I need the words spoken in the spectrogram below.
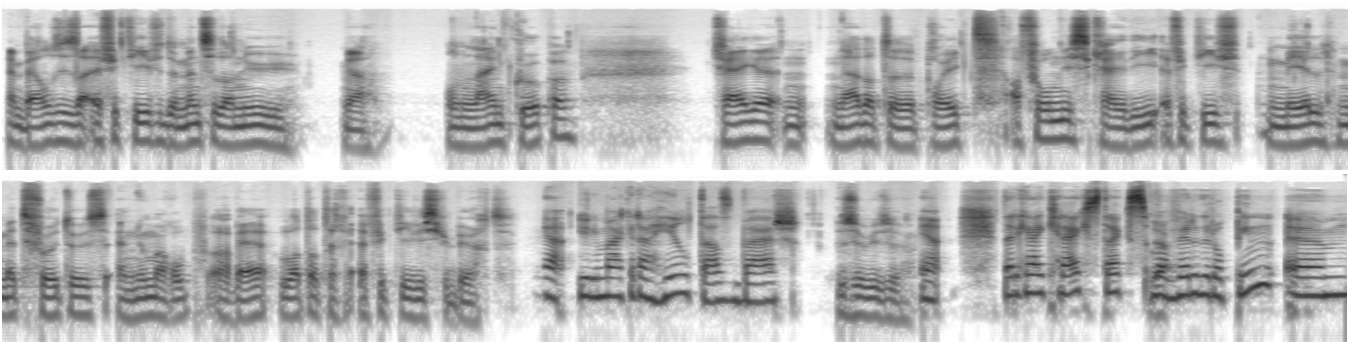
En bij ons is dat effectief, de mensen die nu ja, online kopen, krijgen, nadat het project afgerond is, krijgen die effectief mail met foto's en noem maar op erbij wat dat er effectief is gebeurd. Ja, jullie maken dat heel tastbaar. Sowieso. Ja, daar ga ik graag straks Ja. wat verder op in. Ehm,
